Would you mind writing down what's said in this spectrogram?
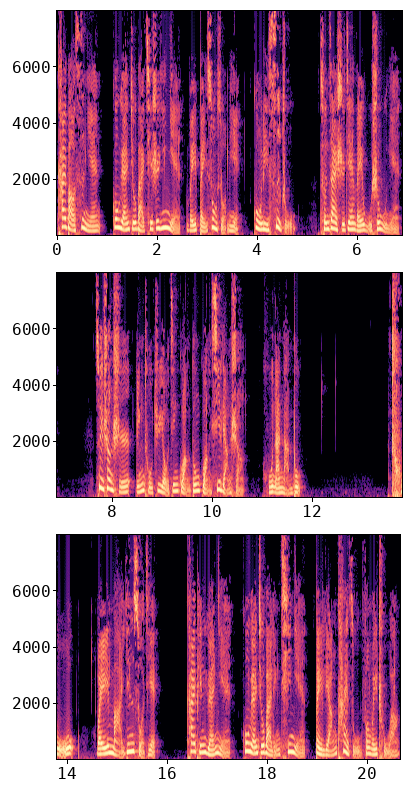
开宝四年公元九百七十一年为北宋所灭，共立四主，存在时间为五十五年。最盛时领土具有今广东、广西两省、湖南南部。楚为马殷所建，开平元年（公元九百零七年）被梁太祖封为楚王。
